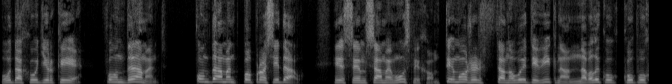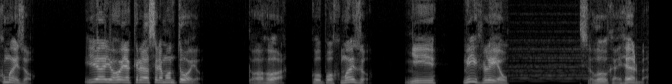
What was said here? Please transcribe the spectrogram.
у даху дірки, фундамент. Фундамент попросідав. І з цим самим успіхом ти можеш встановити вікна на велику купу хмизу. Я його якраз ремонтую. Кого? Купу хмизу? Ні, мій хлів. Слухай, Герба,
